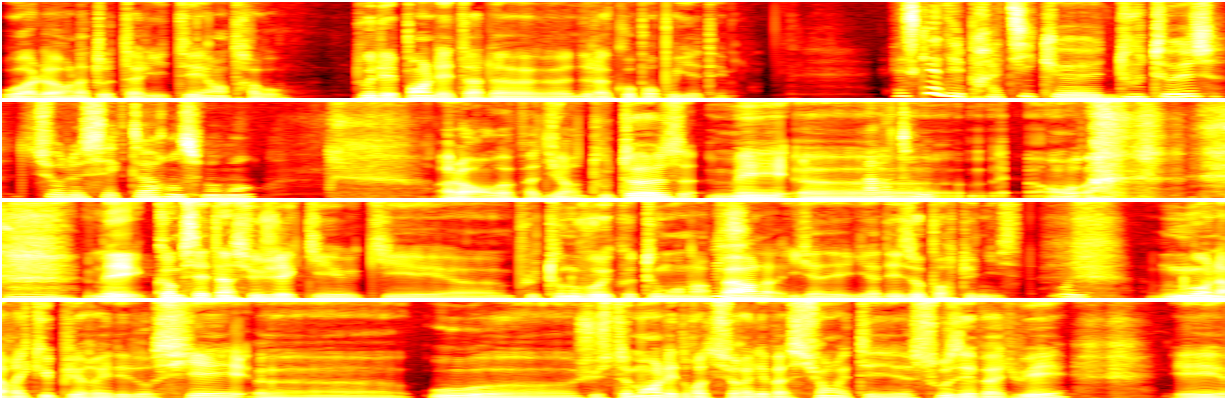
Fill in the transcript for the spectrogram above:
ou alors la totalité en travaux. Tout dépend de l'état de, la copropriété. Est-ce qu'il y a des pratiques euh, douteuses sur le secteur en ce moment? Alors, on ne va pas dire douteuses, mais euh, Mais comme c'est un sujet qui est, euh, plutôt nouveau et que tout le monde en parle, il y, a des opportunistes. Nous, on a récupéré des dossiers euh, où euh, justement les droits de surélévation étaient sous-évalués. Et,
